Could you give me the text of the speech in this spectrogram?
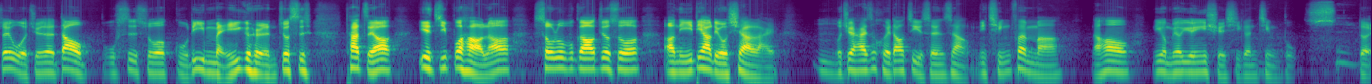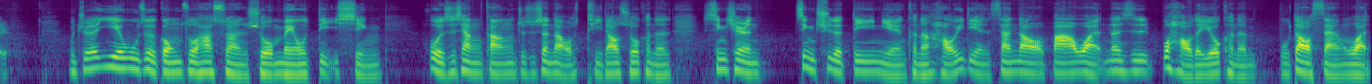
所以我觉得倒不是说鼓励每一个人，就是他只要业绩不好，然后收入不高，就说啊你一定要留下来。嗯我觉得还是回到自己身上，你勤奋吗？然后你有没有愿意学习跟进步？是对，我觉得业务这个工作，它虽然说没有底薪，或者是像刚刚就是圣道有提到说，可能新鲜人进去的第一年可能好一点三到八万，但是不好的也有可能不到三万。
